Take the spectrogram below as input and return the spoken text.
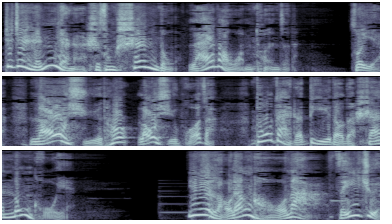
这家人家呢是从山东来到我们屯子的，所以老许头、老许婆子都带着地道的山东口音。因为老两口子贼倔，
